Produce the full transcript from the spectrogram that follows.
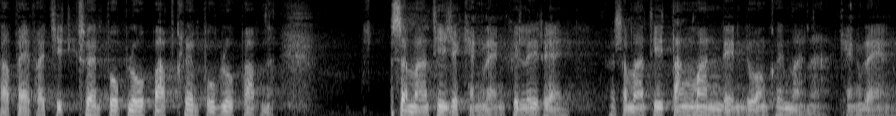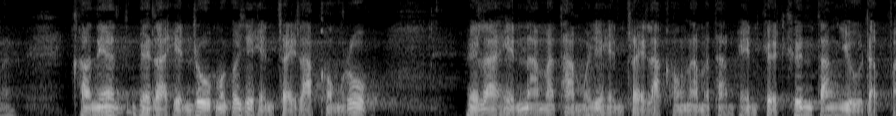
ต่อไปพอจิตเคลื่อนปุ๊บรู้ปั๊บเคลื่อนปุ๊บรู้ปั๊บนะสมาธิจะแข็งแรงขึ้นเรื่อยๆสมาธิตั้งมั่นเด่นดวงขึ้นมานะแข็งแรงนะคราวนี้เวลาเห็นรูปมันก็จะเห็นใจรักของรูป เวลาเห็นนามธรรมก็จะเห็นใจรักของนามธรรมเห็นเกิดขึ้นตั้งอยู่ดับไป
